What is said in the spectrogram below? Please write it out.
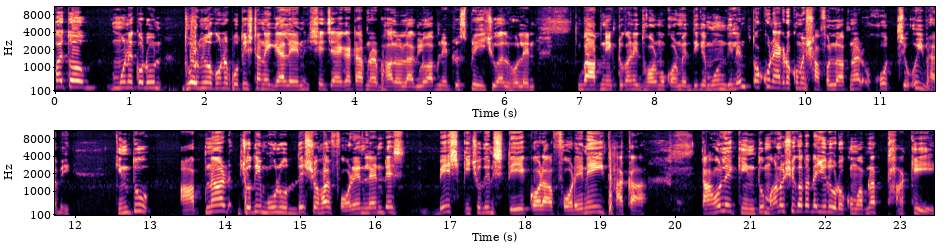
হয়তো মনে করুন ধর্মীয় কোনো প্রতিষ্ঠানে গেলেন, সেই জায়গাটা আপনার ভালো লাগল, আপনি একটু স্পিরিচুয়াল হলেন। বা আপনি একটুখানি ধর্মকর্মের দিকে মন দিলেন, তখন এক রকমের সাফল্য আপনার হচ্ছে ওইভাবে। কিন্তু আপনার যদি মূল উদ্দেশ্য হয় ফরেন ল্যান্ডে বেশ কিছুদিন স্টে করা ফরেনেই থাকা, তাহলে কিন্তু মানসিকতাটা যদি ওরকম আপনার থাকে,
